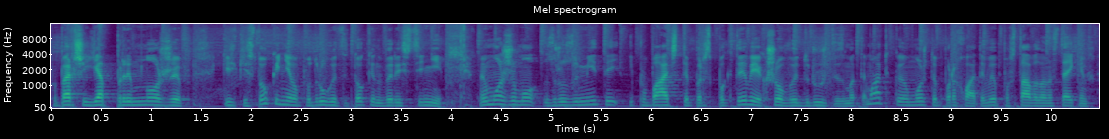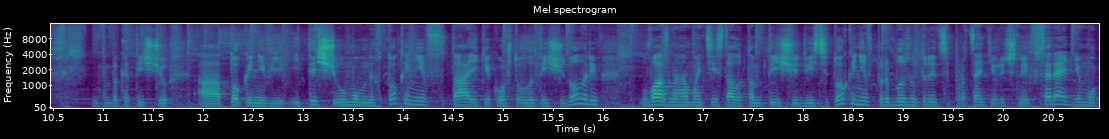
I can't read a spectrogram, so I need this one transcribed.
по-перше, я примножив кількість токенів, а по-друге, цей токен виріс в ціні. Ми можемо зрозуміти і побачити перспективи, якщо ви дружите з математикою, ви можете порахувати. Ви поставили на стейкінг, наприклад, тисячу а, токенів і тисячу умовних токенів, та які коштували тисячу доларів. У вас на гаманці стало там 1200 токенів, приблизно 30% річних в середньому.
